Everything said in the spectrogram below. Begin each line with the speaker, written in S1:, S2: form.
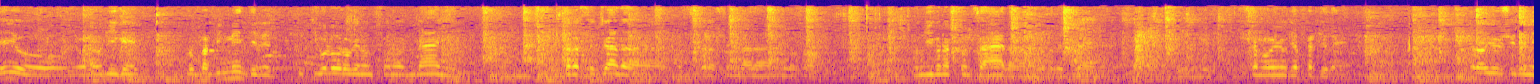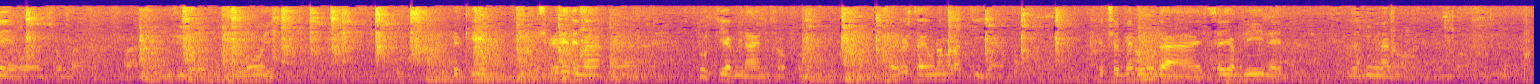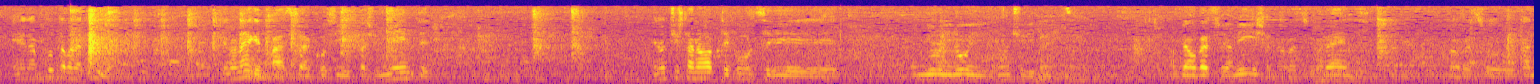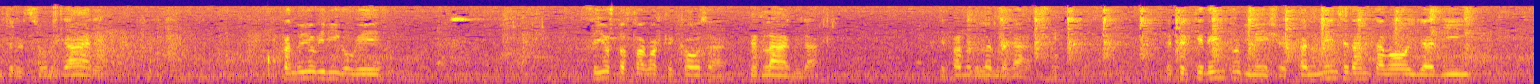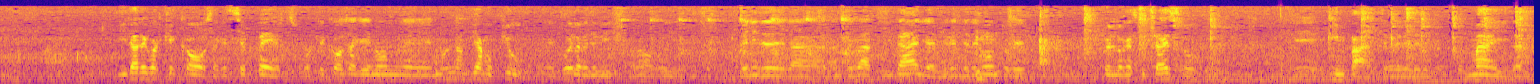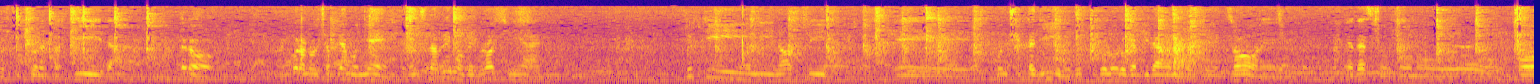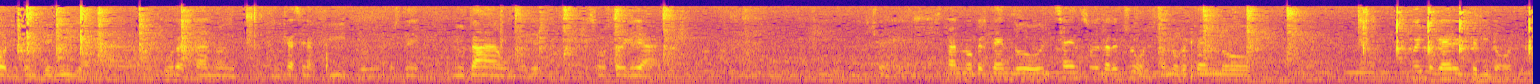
S1: perché io volevo dire che probabilmente per tutti coloro che non sono aquilani questa passeggiata forse sarà sembrata, non lo so, non dico una stronzata, ma una cosa del genere. Siamo venuti a perdere tempo. Però io ci tenevo, insomma, a fare un giro per tutti voi, perché ci credete ma eh, tutti gli aquilani soffrono. Cioè, questa è una malattia che ci è venuta il 6 aprile del 2009 è una brutta malattia, che non è che passa così facilmente e non ci sta notte forse che ognuno di noi non ci ripensa. Abbiamo perso gli amici, abbiamo perso i parenti, abbiamo perso tante persone care. Quando io vi dico che se io sto a fare qualche cosa per l'Aquila, e parlo dell'Aquila Calcio, è perché dentro di me c'è talmente tanta voglia di, di, dare qualche cosa che si è perso, qualche cosa che non, non abbiamo più, e voi l'avete visto, no? voi venite da tante parti d'Italia e vi rendete conto che quello che è successo eh, in parte ormai la ricostruzione è partita, però ancora non abbiamo niente, non ce l'avremo per i prossimi anni. Tutti i nostri eh, concittadini, tutti coloro che abitavano in queste zone e adesso sono po' di periferia, ancora stanno in, in case in affitto, in queste new town che, che sono state create. Cioè, stanno perdendo il senso della ragione, stanno perdendo quello che era il territorio.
